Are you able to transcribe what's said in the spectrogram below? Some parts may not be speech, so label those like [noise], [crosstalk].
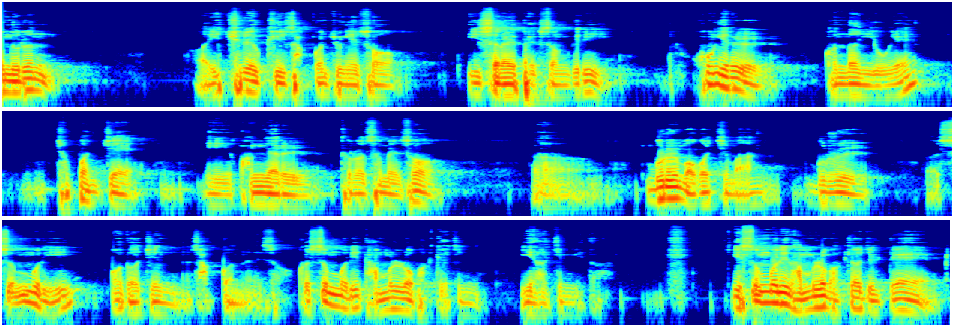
오늘은 어, 이 출애굽기 사건 중에서 이스라엘 백성들이 홍해를 건넌 이후에 첫 번째 이 광야를 들어서면서 어, 물을 먹었지만 물을 어, 쓴물이 얻어진 사건에서 그 쓴물이 단물로 바뀌어진 이야기입니다. 이 쓴물이 단물로 바뀌어질 때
